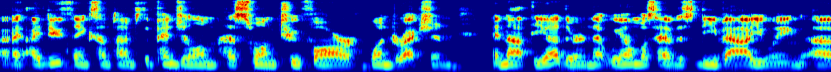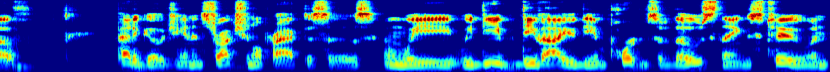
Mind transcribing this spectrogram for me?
I, I do think sometimes the pendulum has swung too far one direction and not the other, and that we almost have this devaluing of pedagogy and instructional practices, and we we de- devalue the importance of those things too, and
